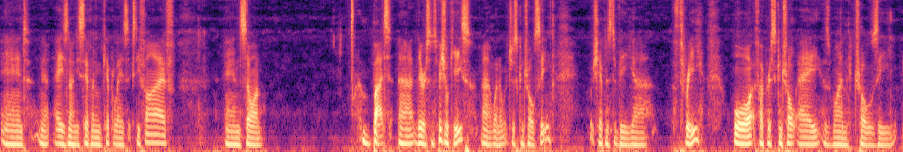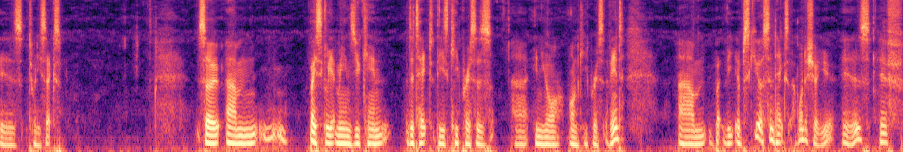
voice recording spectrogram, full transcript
and you know, A is 97, capital A is 65, and so on. But uh, there are some special keys, uh, one of which is Control C, which happens to be uh, 3, or if I press Control A is 1, Control Z is 26. So um, basically it means you can detect these key presses uh, in your on key press event. Um, but the obscure syntax I want to show you is if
